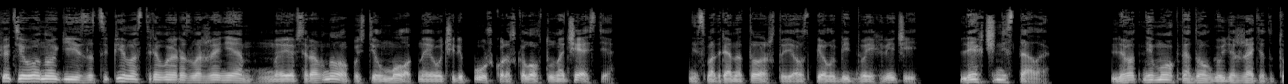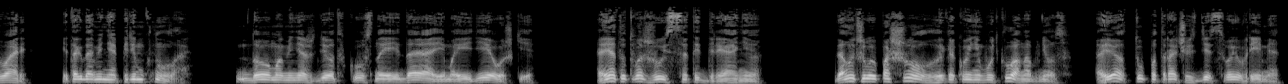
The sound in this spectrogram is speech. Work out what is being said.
Хоть его ноги и зацепило стрелой разложения, но я все равно опустил молот на его черепушку, расколов ту на части. Несмотря на то, что я успел убить двоих личий, легче не стало. Лед не мог надолго удержать эту тварь, и тогда меня перемкнуло. Дома меня ждет вкусная еда и мои девушки, а я тут вожусь с этой дрянью. Да лучше бы пошел и какой-нибудь клан обнес, а я тупо трачу здесь свое время.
